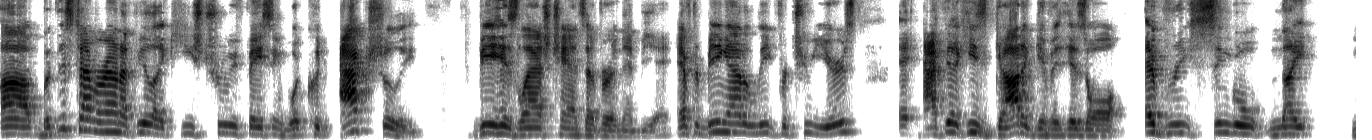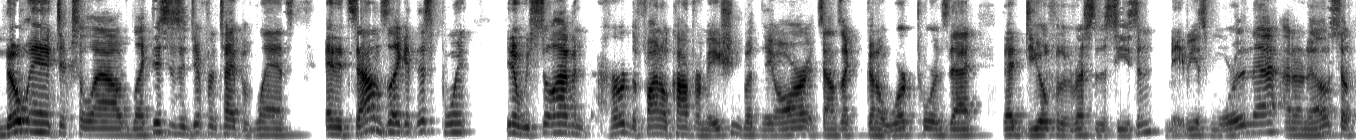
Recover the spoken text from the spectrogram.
Uh, but this time around, I feel like he's truly facing what could actually be his last chance ever in the NBA. After being out of the league for two years, I feel like he's got to give it his all every single night. No antics allowed. Like this is a different type of Lance. And it sounds like at this point, you know, we still haven't heard the final confirmation, but they are, it sounds like going to work towards that that deal for the rest of the season. Maybe it's more than that. I don't know. So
